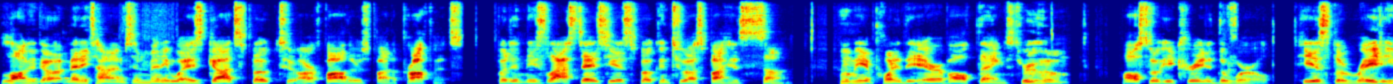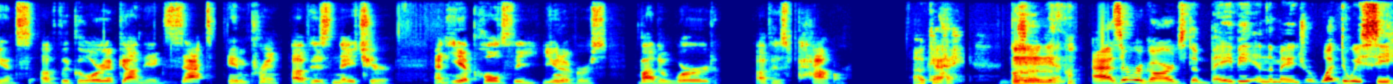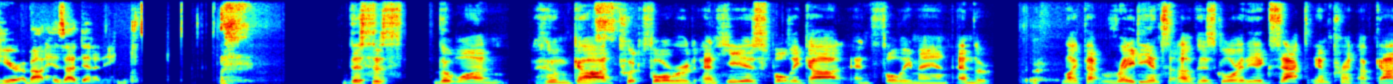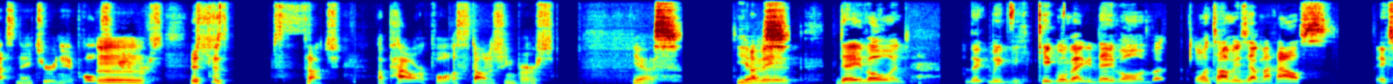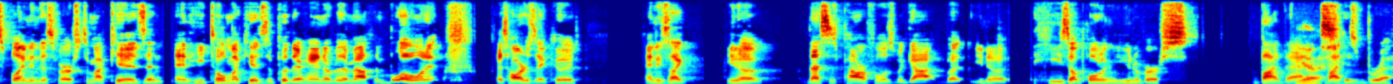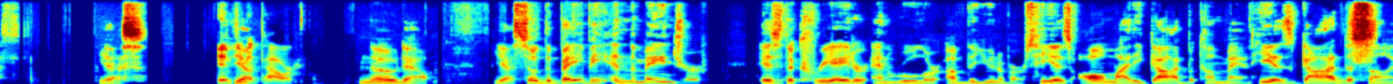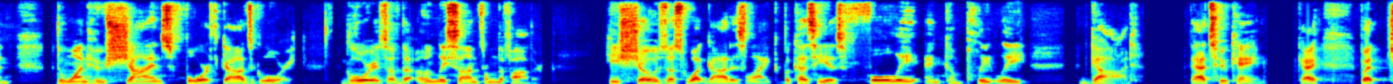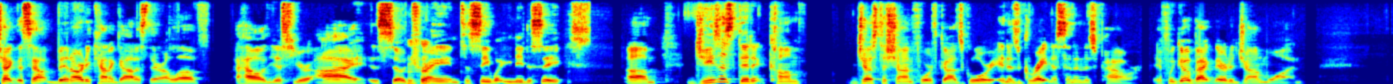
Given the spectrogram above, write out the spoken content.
Long ago, at many times, in many ways, God spoke to our fathers by the prophets. But in these last days, he has spoken to us by his Son, whom he appointed the heir of all things, through whom also he created the world. He is the radiance of the glory of God and the exact imprint of his nature, and he upholds the universe by the word of his power. Okay. So again, as it regards the baby in the manger, what do we see here about his identity? This is the one whom God put forward, and he is fully God and fully man, and the like that radiance of his glory, the exact imprint of God's nature, and he upholds mm. the universe. It's just such a powerful, astonishing verse. Yes. Yes. I mean, Dave Owen, we keep going back to Dave Owen, but one time he was at my house explaining this verse to my kids, and, and he told my kids to put their hand over their mouth and blow on it as hard as they could. And he's like, you know, that's as powerful as we got, but, you know, he's upholding the universe by that, yes. by his breath. Yes. Infinite yep. power. No doubt. Yeah. So the baby in the manger is the creator and ruler of the universe. He is Almighty God become man. He is God the Son, the one who shines forth God's glory. Glory is of the only Son from the Father. He shows us what God is like because he is fully and completely God. That's who came. Okay. But check this out. Ben already kind of got us there. I love how just your eye is so trained to see what you need to see. Um, Jesus didn't come just to shine forth God's glory in his greatness and in his power. If we go back there to John 1,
